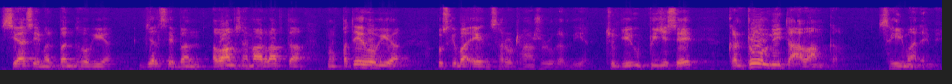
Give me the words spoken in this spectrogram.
سیاسی عمل بند ہو گیا، جل سے بند، عوام سے ہمارا رابطہ منقطع ہو گیا، اس کے بعد ایک سر اٹھانا شروع کر دیا۔ چونکہ وہ پیچھے جی سے کنٹرول نہیں تھا عوام کا، صحیح معنی میں۔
